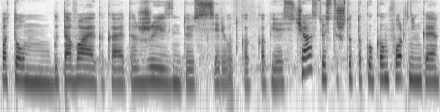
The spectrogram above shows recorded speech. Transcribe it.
потом бытовая какая-то жизнь, то есть серия вот как, как я сейчас, то есть это что-то такое комфортненькое.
